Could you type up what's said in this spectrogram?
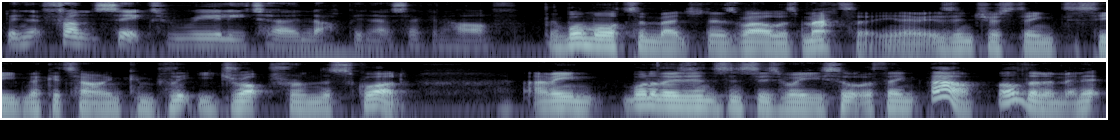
I mean, that front six really turned up in that second half. And one more to mention as well was Mata. You know, it was interesting to see Mkhitaryan completely dropped from the squad. I mean, one of those instances where you sort of think, oh, hold on a minute.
